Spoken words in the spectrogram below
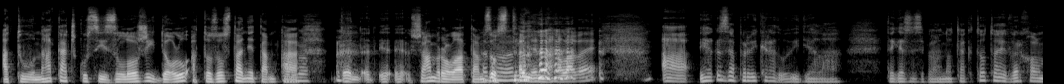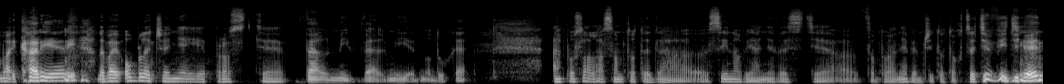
a tú natačku si zloží dolu a to zostane tam tá ten, e, e, šamrola tam ano, zostane ano. na hlave. A ja sa prvýkrát uvidela, tak ja som si povedala, no tak toto je vrchol mojej kariéry, lebo aj oblečenie je proste veľmi, veľmi jednoduché. A poslala som to teda synovi a neveste a som povedala, neviem, či toto chcete vidieť,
